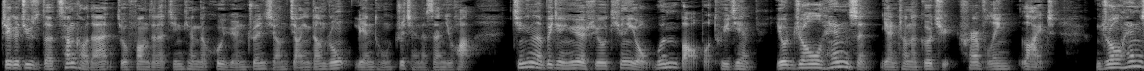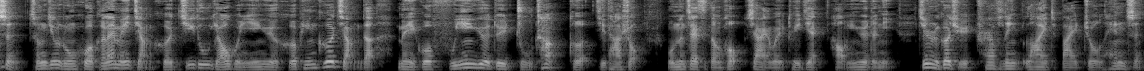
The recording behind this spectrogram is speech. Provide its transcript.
这个句子的参考答案就放在了今天的会员专享讲义当中，连同之前的三句话。今天的背景音乐是由听友温宝宝推荐，由 Joel Hanson 演唱的歌曲 Traveling Light。Joel Hanson 曾经荣获格莱美奖和基督摇滚音乐和平歌奖的美国福音乐队主唱和吉他手。我们在此等候下一位推荐好音乐的你。今日歌曲《Traveling Light》by Joel Hanson。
